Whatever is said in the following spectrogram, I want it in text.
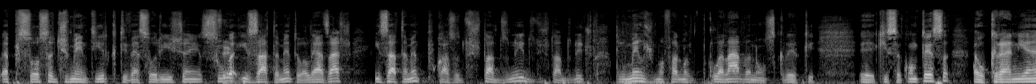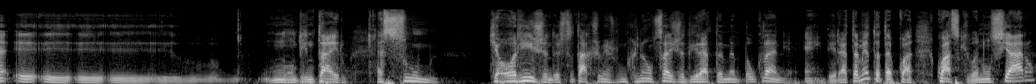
apressou-se a desmentir que tivesse origem sua, exatamente, eu aliás acho, exatamente por causa dos Estados Unidos, dos Estados Unidos, pelo menos de uma forma declarada, não se querer que, eh, que isso aconteça, a Ucrânia, eh, o mundo inteiro assume que a origem destes ataques, mesmo que não seja diretamente da Ucrânia, é indiretamente, até quase, quase que o anunciaram,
